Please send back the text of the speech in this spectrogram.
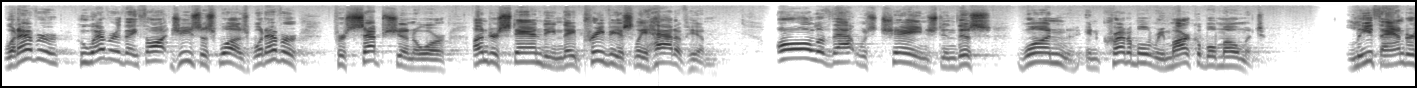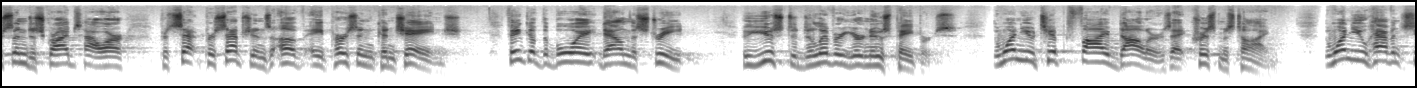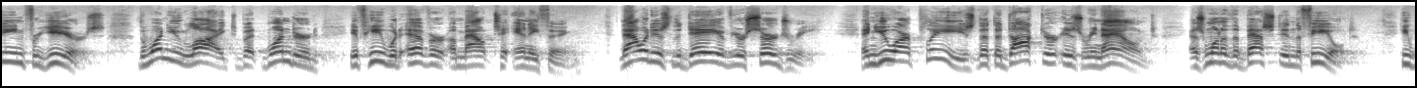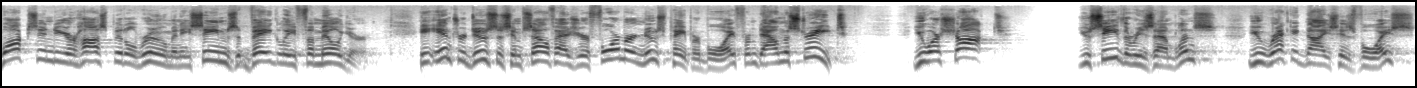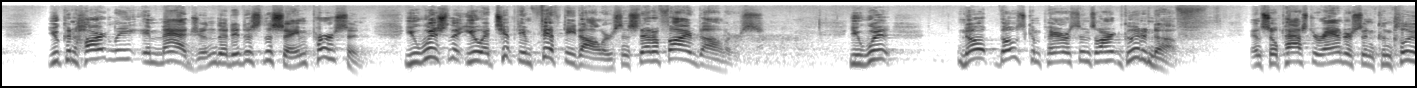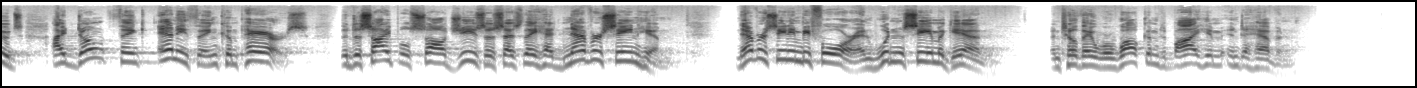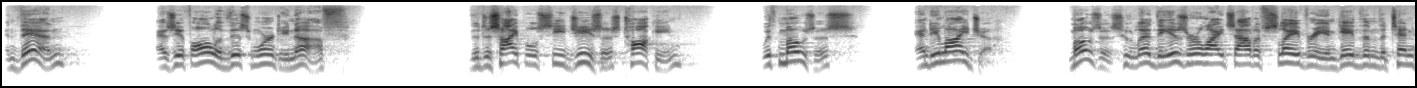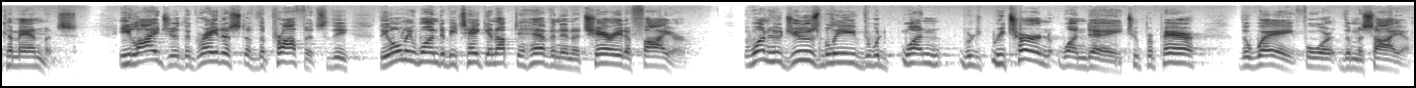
Whatever, whoever they thought Jesus was, whatever perception or understanding they previously had of him, all of that was changed in this one incredible, remarkable moment. Leith Anderson describes how our percep- perceptions of a person can change. Think of the boy down the street who used to deliver your newspapers. The one you tipped $5 at Christmas time. The one you haven't seen for years. The one you liked but wondered if he would ever amount to anything. Now it is the day of your surgery, and you are pleased that the doctor is renowned as one of the best in the field. He walks into your hospital room and he seems vaguely familiar. He introduces himself as your former newspaper boy from down the street. You are shocked. You see the resemblance. You recognize his voice. You can hardly imagine that it is the same person. You wish that you had tipped him $50 instead of $5. You wi- no, those comparisons aren't good enough. And so Pastor Anderson concludes I don't think anything compares. The disciples saw Jesus as they had never seen him, never seen him before, and wouldn't see him again until they were welcomed by him into heaven. And then, as if all of this weren't enough, the disciples see Jesus talking with Moses and Elijah. Moses, who led the Israelites out of slavery and gave them the Ten Commandments. Elijah, the greatest of the prophets, the, the only one to be taken up to heaven in a chariot of fire. The one who Jews believed would, one, would return one day to prepare the way for the Messiah.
